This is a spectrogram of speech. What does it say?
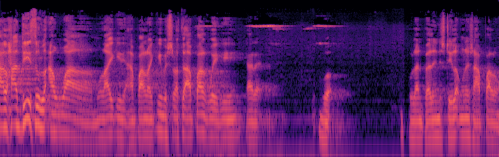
Al hadisul awal mulai iki apal iki wis rada apal kowe iki karek. Mbok bulan balen sedelok ngene sapal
